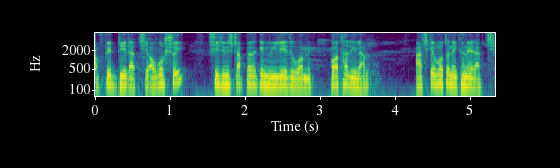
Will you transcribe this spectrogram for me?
আপডেট দিয়ে রাখছি। অবশ্যই সেই জিনিসটা আপনাদেরকে মিলিয়ে দেবো আমি, কথা দিলাম। আজকের মতন এখানে রাখছি।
